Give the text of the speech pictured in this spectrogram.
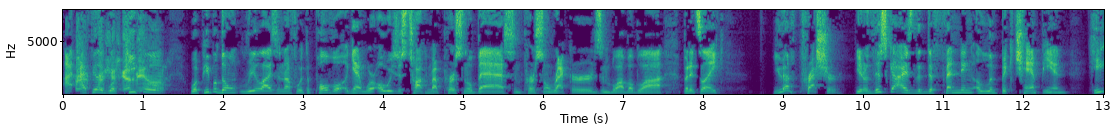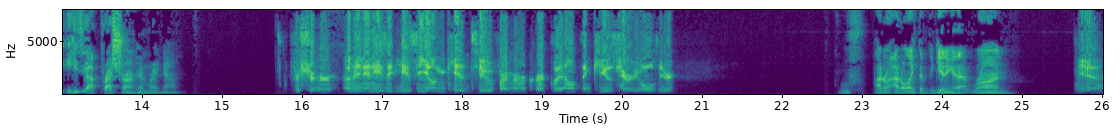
I, I feel like what Pressure's gotta be people. What people don't realize enough with the pole vault. Again, we're always just talking about personal bests and personal records and blah blah blah, but it's like you have pressure. You know, this guy's the defending Olympic champion. He he's got pressure on him right now. For sure. I mean, and he's a, he's a young kid too, if I remember correctly. I don't think he was very old here. Oof. I don't I don't like the beginning of that run. Yeah.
